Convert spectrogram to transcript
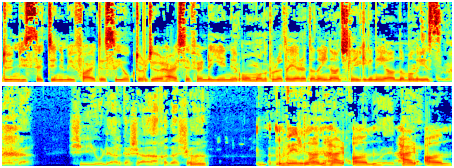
dün hissettiğinin bir faydası yoktur diyor. Her seferinde yeni olmalı. Burada Yaradan'a inançla ilgili neyi anlamalıyız? Verilen her an, her an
